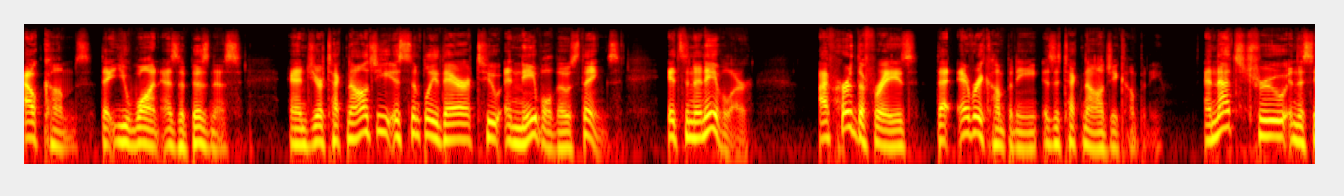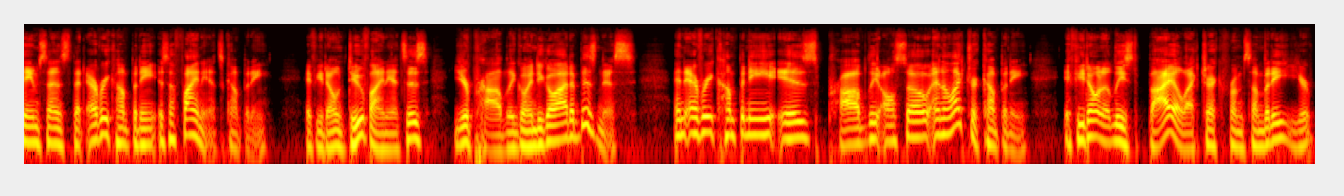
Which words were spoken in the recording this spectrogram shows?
outcomes that you want as a business, and your technology is simply there to enable those things. It's an enabler. I've heard the phrase that every company is a technology company. And that's true in the same sense that every company is a finance company. If you don't do finances, you're probably going to go out of business. And every company is probably also an electric company if you don't at least buy electric from somebody, you're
